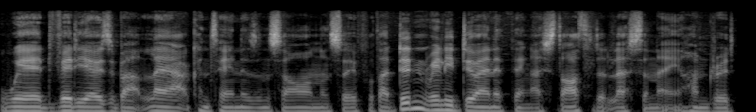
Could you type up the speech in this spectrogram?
weird videos about layout containers and so on and so forth. I didn't really do anything. I started at less than 800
